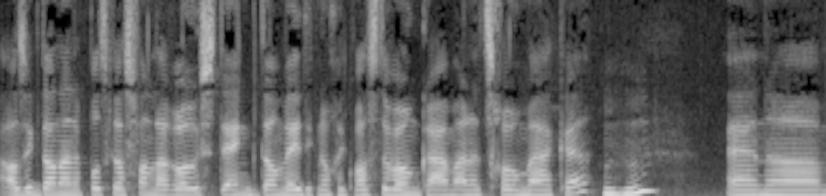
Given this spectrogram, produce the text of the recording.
als ik dan aan de podcast van La Roos denk, dan weet ik nog, ik was de woonkamer aan het schoonmaken. Mhm. En ehm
